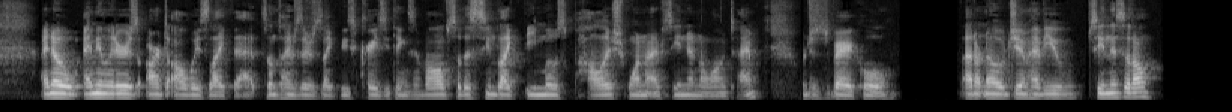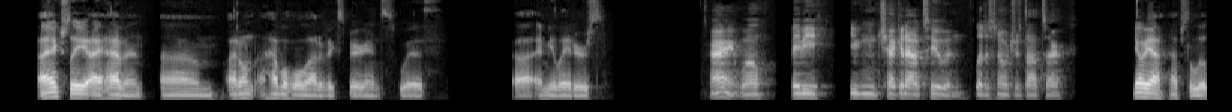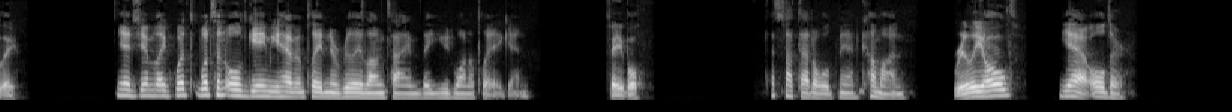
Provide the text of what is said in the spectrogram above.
I know emulators aren't always like that. Sometimes there's like these crazy things involved. So this seemed like the most polished one I've seen in a long time, which is very cool. I don't know, Jim, have you seen this at all? I actually I haven't. Um, I don't have a whole lot of experience with uh, emulators. All right, well, maybe you can check it out too and let us know what your thoughts are. Oh yeah, absolutely. Yeah, Jim, like what what's an old game you haven't played in a really long time that you'd want to play again? Fable. That's not that old, man. Come on. Really old? Yeah, older.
